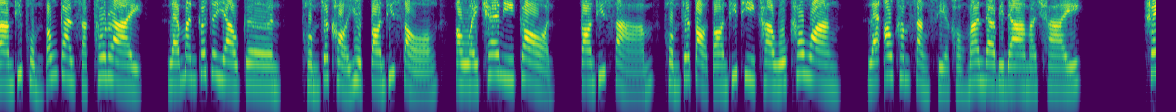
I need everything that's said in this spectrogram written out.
ตามที่ผมต้องการสักเท่าไหร่ และมันก็จะยาวเกิน ผมจะขอหยุดตอนที่สอง เอาไว้แค่นี้ก่อน ตอนที่สามผมจะต่อตอนที่ทีคาวุเข้าวัง และเอาคำสั่งเสียของมารดาบิดามาใช้ ให้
